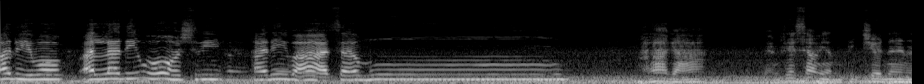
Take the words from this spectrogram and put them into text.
అదివో అల్లదివో శ్రీ హరివాసము. అలాగా? వెంకటేశ్వరం ఎంత ఇచ్చాడు నాయన?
